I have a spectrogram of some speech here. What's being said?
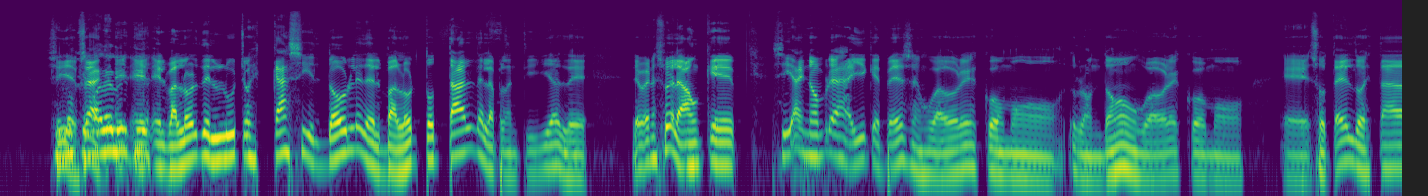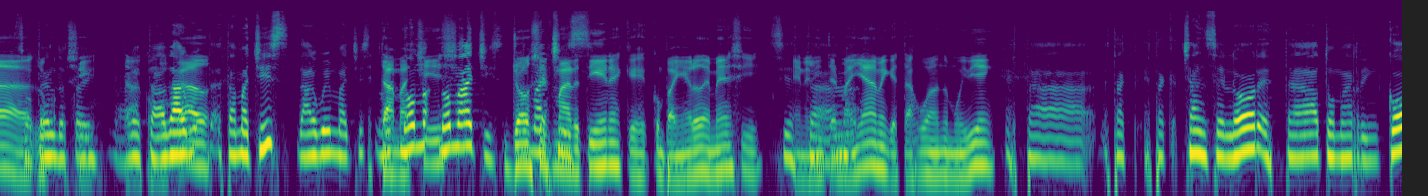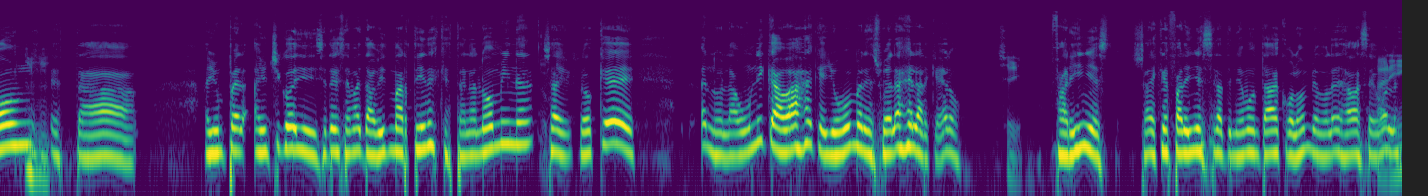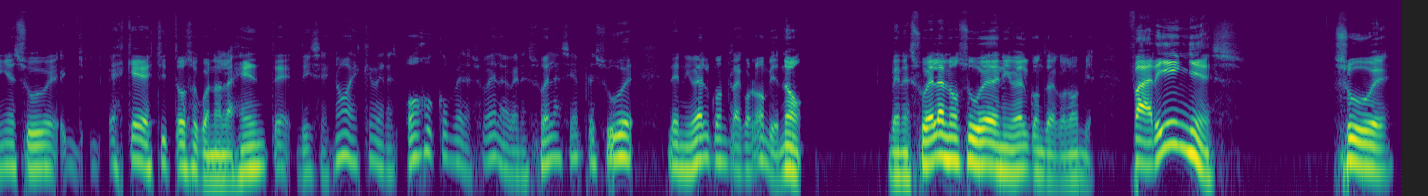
de Sí, o sea, vale el, Luis Díaz. el- el valor del Lucho es casi el doble del valor total de la plantilla de, de Venezuela. Aunque sí hay nombres ahí que pesan, jugadores como Rondón, jugadores como eh, Soteldo está, Soteldo lo- está sí, ahí. está está, convocado. Darwin, está Machis, Darwin Machis. Está no, no Ma- Machis, no Machis. no Joseph Machis. Martínez, que es compañero de Messi Sí, en el Inter Miami, que está jugando muy bien. Está, está, está Chancellor, está Tomás Rincón, está... Hay un, hay un chico de 17 que se llama David Martínez que está en la nómina. O sea, creo que bueno, la única baja que yo hubo en Venezuela es el arquero. Sí. Fariñez. Sabes que Fariñez se la tenía montada a Colombia, no le dejaba hacer goles. Fariñez sube. Es que es chistoso cuando la gente dice, no, es que Venez- ojo con Venezuela, Venezuela siempre sube de nivel contra Colombia. No, Venezuela no sube de nivel contra Colombia. Fariñez sube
